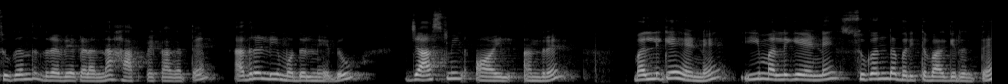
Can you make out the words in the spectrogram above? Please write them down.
ಸುಗಂಧ ದ್ರವ್ಯಗಳನ್ನು ಹಾಕಬೇಕಾಗತ್ತೆ. ಅದರಲ್ಲಿ ಮೊದಲನೇದು ಜಾಸ್ಮಿನ್ ಆಯಿಲ್ ಅಂದರೆ ಮಲ್ಲಿಗೆ ಎಣ್ಣೆ. ಈ ಮಲ್ಲಿಗೆ ಎಣ್ಣೆ ಸುಗಂಧ ಭರಿತವಾಗಿರುತ್ತೆ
